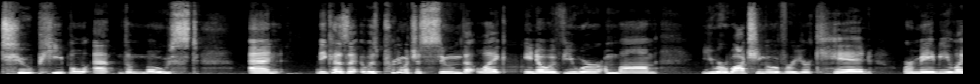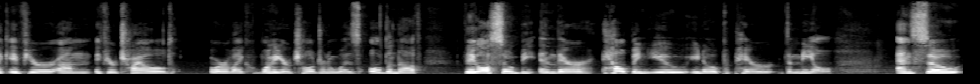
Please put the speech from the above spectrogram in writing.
two people at the most. And because it was pretty much assumed that, like, you know, if you were a mom, you were watching over your kid, or maybe, like, if your, um, if your child or, like, one of your children was old enough, they'd also be in there helping you, you know, prepare the meal. And so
